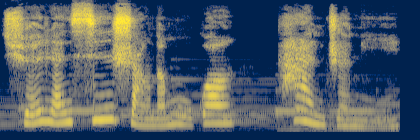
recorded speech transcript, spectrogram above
全然欣赏的目光看着你。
